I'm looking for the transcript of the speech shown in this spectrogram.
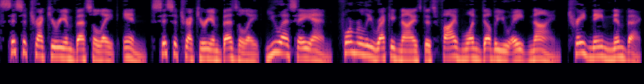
Cisatracurium besylate in, Cisatracurium besylate, USAN, formerly recognized as 51W89, trade name Nimbex,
